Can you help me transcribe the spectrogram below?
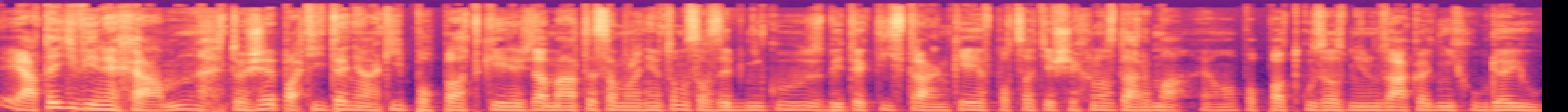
já teď vynechám to, že platíte nějaký poplatky, že tam máte samozřejmě v tom sazebníku zbytek té stránky je v podstatě všechno zdarma. Jo? Poplatku za změnu základních údajů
